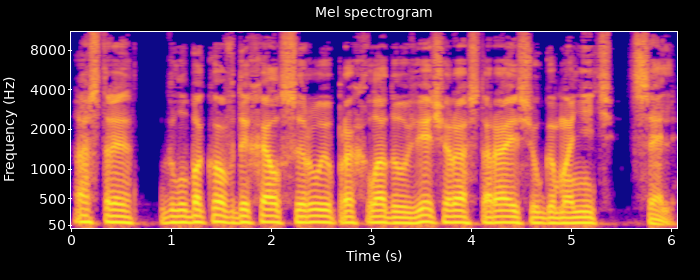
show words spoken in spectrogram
Астре глубоко вдыхал сырую прохладу вечера, стараясь угомонить цель.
